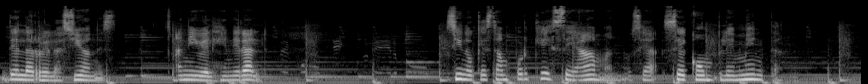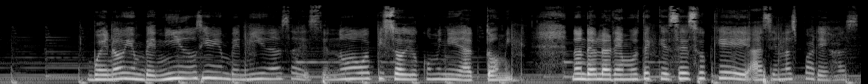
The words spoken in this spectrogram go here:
de las relaciones a nivel general, sino que están porque se aman, o sea, se complementan. Bueno, bienvenidos y bienvenidas a este nuevo episodio Comunidad Atomic, donde hablaremos de qué es eso que hacen las parejas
